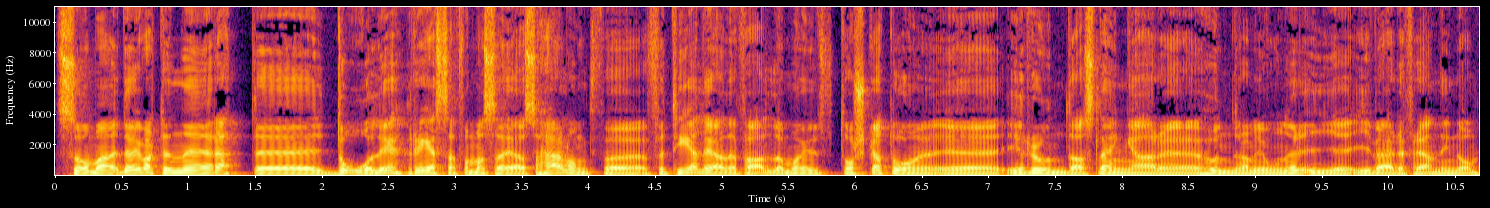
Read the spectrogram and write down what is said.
Så man, det har ju varit en eh, rätt eh, dålig resa får man säga så här långt för, för Telia i alla fall. De har ju torskat då eh, i runda slängar eh, 100 miljoner i, i värdeförändring då.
